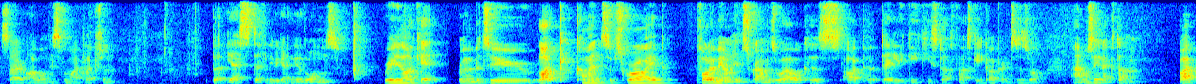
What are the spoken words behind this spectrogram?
so I want this for my collection. But yes, definitely be getting the other ones. Really like it. Remember to like, comment, subscribe. Follow me on Instagram as well because I put daily geeky stuff. That's Geek Guy Prentis as well. And we'll see you next time. Bye.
